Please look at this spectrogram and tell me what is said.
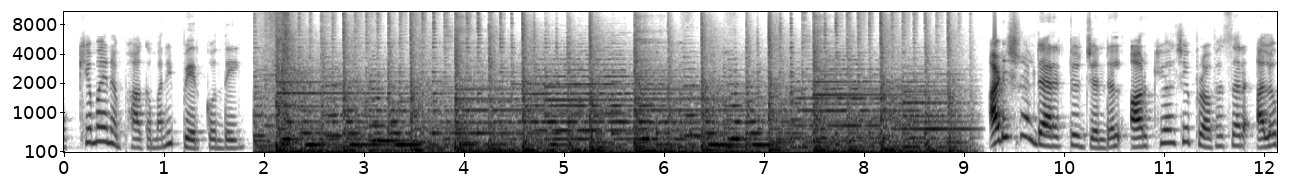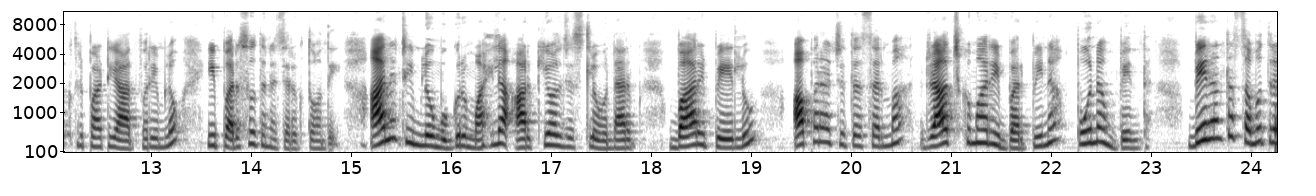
ముఖ్యమైన భాగమని పేర్కొంది. Director general archaeology professor Alok Tripathi ఆధ్వర్యంలో ఈ పరిశోధన జరుగుతోంది. ఆయన టీంలో ముగ్గురు మహిళా ఆర్కియాలజిస్టులు ఉన్నారు. వారి పేర్లు అపరాజిత శర్మ రాజ్ కుమారి బర్బీనా పూనం వింద్. వీరంతా సముద్ర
